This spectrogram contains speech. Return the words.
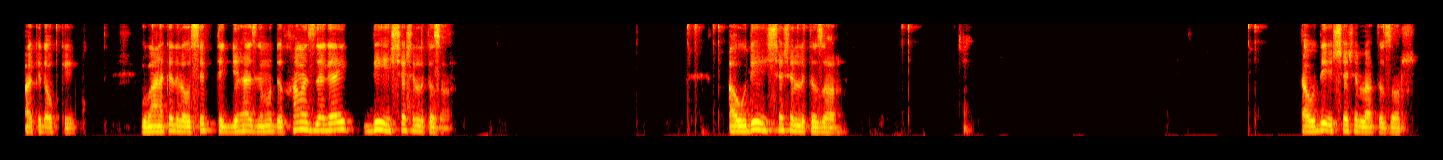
بعد كده okay. ومعنى كده لو سبت الجهاز لمدة خمس دقايق دي الشاشة اللي تظهر. أو دي الشاشة اللي تظهر. أو دي الشاشة اللي هتظهر.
